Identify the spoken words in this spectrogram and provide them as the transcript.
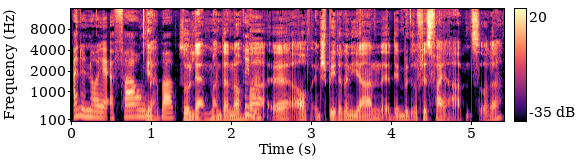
eine neue Erfahrung. Ja, so lernt man dann noch mal äh, auch in späteren Jahren äh, den Begriff des Feierabends, oder?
